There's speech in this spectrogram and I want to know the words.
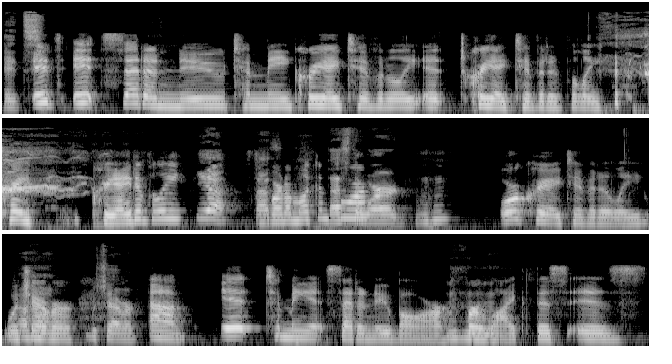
it's It's it set a new to me creatively. It creatively, crea- creatively. yeah, That's the word I'm looking that's for. That's the word. Mhm. Or creatively, whichever. Uh-huh. Whichever. um it to me it set a new bar for like this is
